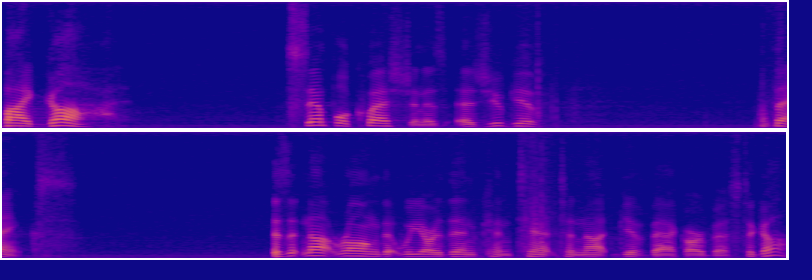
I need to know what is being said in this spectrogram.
by God? Simple question as, as you give thanks. Is it not wrong that we are then content to not give back our best to God?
